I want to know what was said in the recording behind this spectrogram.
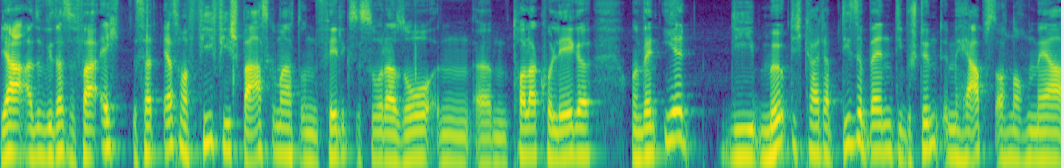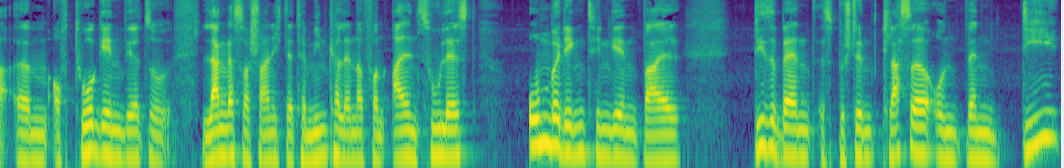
Ja, also wie gesagt, es war echt, es hat erstmal viel, viel Spaß gemacht und Felix ist so oder so ein ähm, toller Kollege. Und wenn ihr die Möglichkeit habt, diese Band, die bestimmt im Herbst auch noch mehr ähm, auf Tour gehen wird, so lang das wahrscheinlich der Terminkalender von allen zulässt, unbedingt hingehen, weil diese Band ist bestimmt klasse und wenn die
